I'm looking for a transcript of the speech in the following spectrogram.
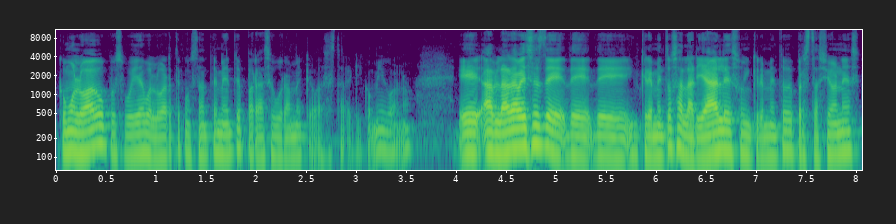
¿Cómo lo hago? Pues voy a evaluarte constantemente para asegurarme que vas a estar aquí conmigo, ¿no? Eh, hablar a veces de, de, incrementos salariales o incremento de prestaciones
